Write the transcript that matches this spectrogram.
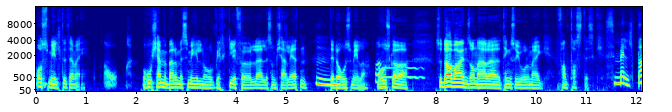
og smilte til meg. Og hun kommer bare med smil når hun virkelig føler liksom kjærligheten. Mm. Det er da hun smiler. Og hun skal Så det var en sånn her eh, ting som gjorde meg fantastisk. Smelta.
